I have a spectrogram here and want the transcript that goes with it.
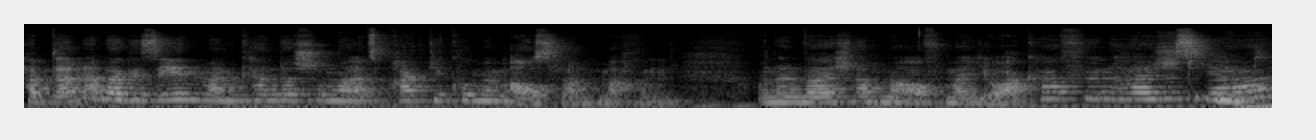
habe dann aber gesehen, man kann das schon mal als Praktikum im Ausland machen. Und dann war ich nochmal auf Mallorca für ein halbes Jahr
